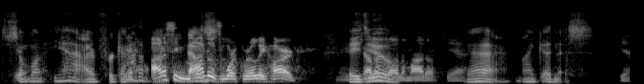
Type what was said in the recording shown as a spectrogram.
someone yeah, I forgot yeah. about Honestly, that. That was- models work really hard. They Shout out do. all the models. Yeah. Yeah, my goodness. Yeah.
